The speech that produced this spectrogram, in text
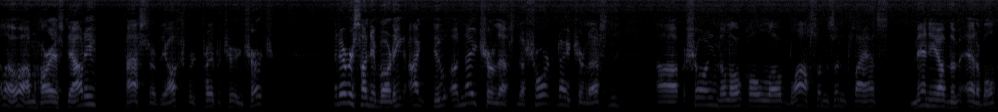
Hello, I'm Horace Douty, pastor of the Oxford Presbyterian Church. And every Sunday morning I do a nature lesson, a short nature lesson, uh, showing the local uh, blossoms and plants, many of them edible,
